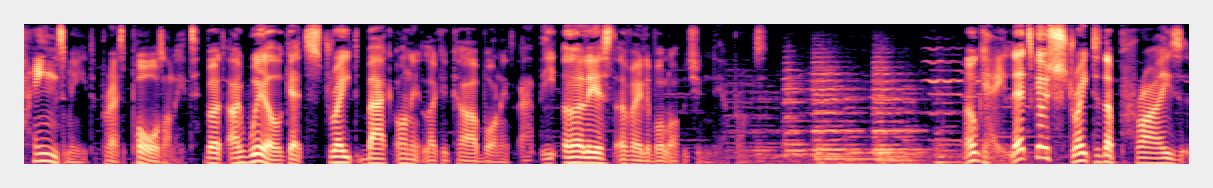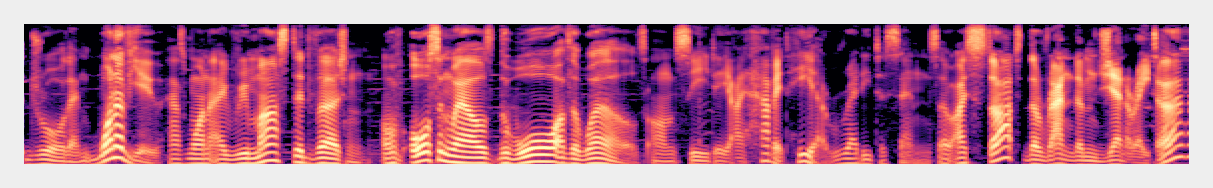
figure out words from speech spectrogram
pains me to press pause on it. But I will get straight back on it like a car bonnet at the earliest available opportunity, I promise. Okay, let's go straight to the prize draw then. One of you has won a remastered version of Orson Welles' The War of the Worlds on CD. I have it here ready to send. So I start the random generator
